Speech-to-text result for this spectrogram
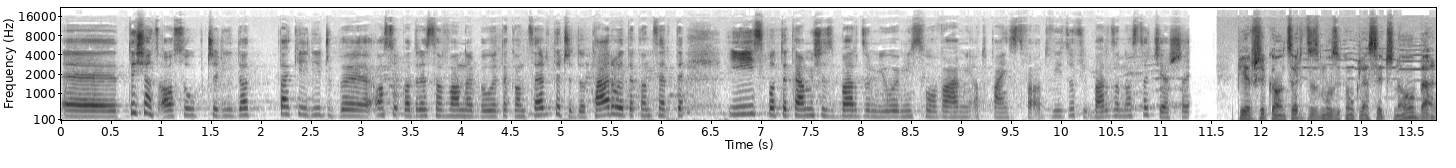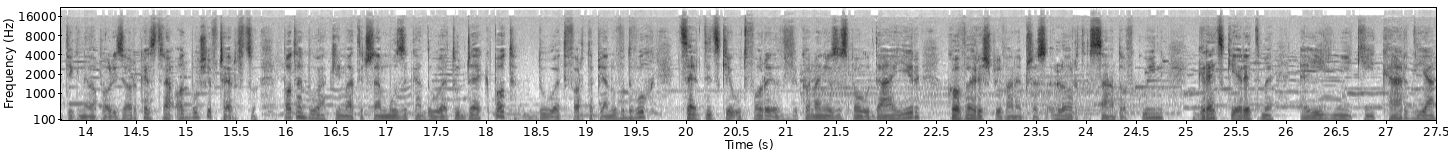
e, 1000 osób, czyli do takiej liczby osób adresowane były te koncerty, czy dotarły te koncerty i spotykamy się z bardzo miłymi słowami od Państwa, od widzów i bardzo nas to cieszy. Pierwszy koncert z muzyką klasyczną Baltic Neopolis Orchestra odbył się w czerwcu. Potem była klimatyczna muzyka duetu Jackpot, duet fortepianów dwóch, celtyckie utwory w wykonaniu zespołu Dair, covery śpiewane przez Lord Sound of Queen, greckie rytmy Liniki Cardia,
